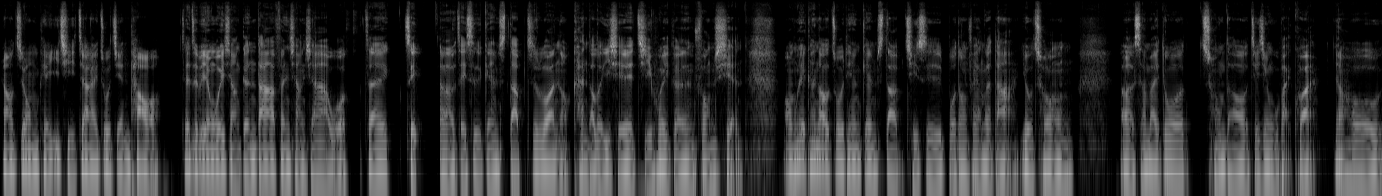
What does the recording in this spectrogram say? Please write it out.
然后之后我们可以一起再来做检讨哦。在这边我也想跟大家分享一下我在这呃这次 GameStop 之乱哦看到的一些机会跟风险。我们可以看到昨天 GameStop 其实波动非常的大，又从呃，三百多冲到接近五百块，然后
